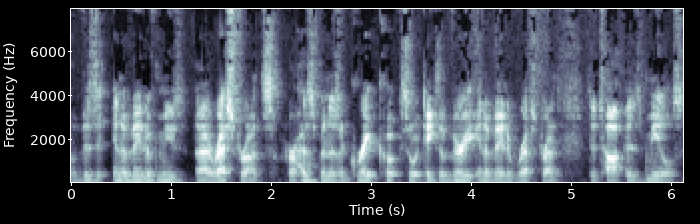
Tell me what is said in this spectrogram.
visit innovative uh, restaurants. Her husband is a great cook, so it takes a very innovative restaurant to top his meals.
